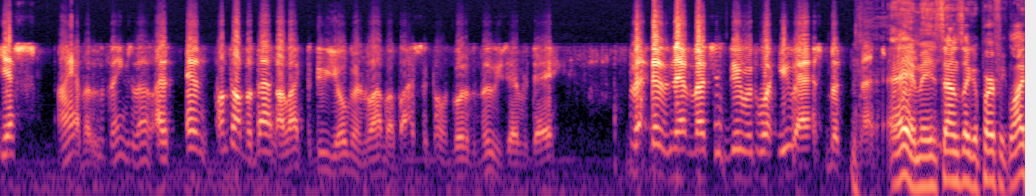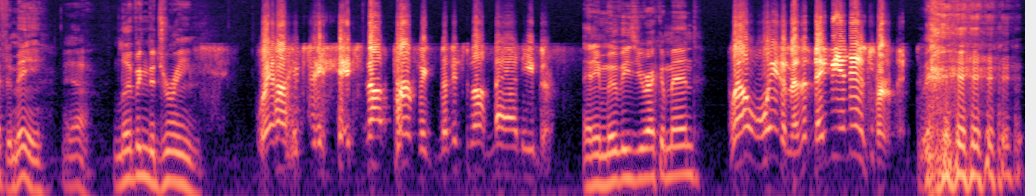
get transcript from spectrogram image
yes, I have other things that I, and on top of that, I like to do yoga and ride my bicycle and go to the movies every day. That doesn't have much to do with what you asked, but that's Hey, I mean, it sounds like a perfect life to me. Yeah. Living the dream. well, it's it's not perfect, but it's not bad either. Any movies you recommend? Well, wait a minute, maybe it is perfect.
